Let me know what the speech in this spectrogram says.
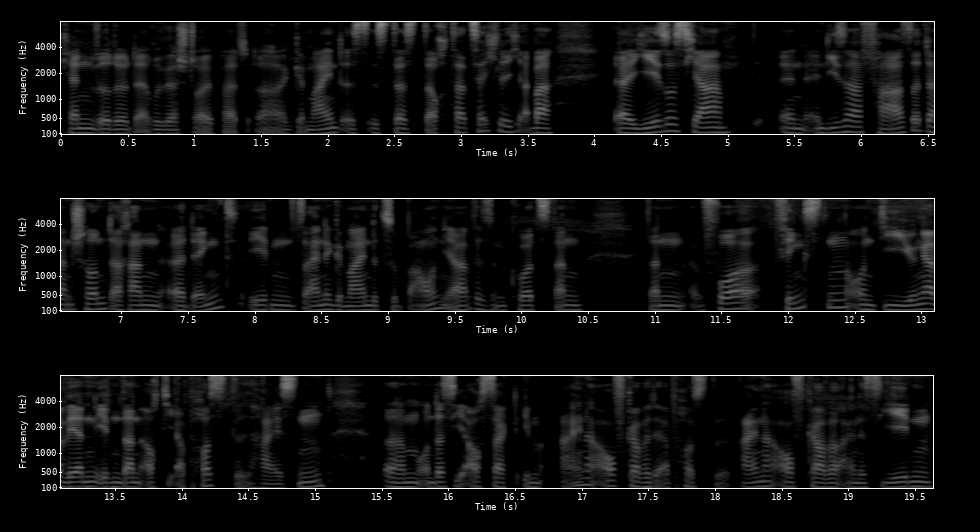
kennen würde, darüber stolpert, äh, gemeint ist, ist das doch tatsächlich, aber äh, Jesus ja in, in, dieser Phase dann schon daran denkt, eben seine Gemeinde zu bauen. Ja, wir sind kurz dann dann vor Pfingsten und die Jünger werden eben dann auch die Apostel heißen. Ähm, und dass sie auch sagt, eben eine Aufgabe der Apostel, eine Aufgabe eines jeden,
